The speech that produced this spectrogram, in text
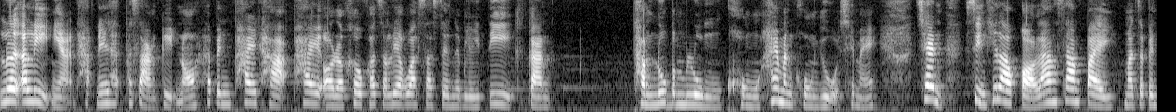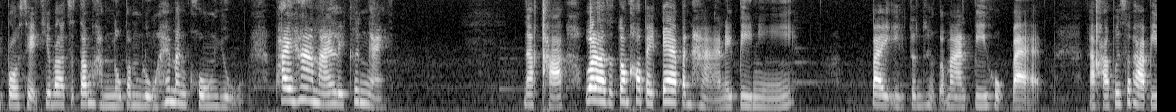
เรือนอลิเนี่ยในภาษาอังกฤษเนาะถ้าเป็นไพ่ทะไพ่ Oracle เขาจะเรียกว่า sustainability คือการ ทำนุบำรุงคงให้มันคงอยู่ใช่ไหม เช่น สิ่งที่เราก่อร่างสร้างไป มันจะเป็นโปรเซสที่เราจะต้องทำนุบำรุงให้มันคงอยู่ ไพ่ห้าไม้เลยขึ้นไงนะคะ ว่าเราจะต้องเข้าไปแก้ปัญหาในปีนี้ ไปอีกจนถึงประมาณปี 68 นะคะ พฤษภาปี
